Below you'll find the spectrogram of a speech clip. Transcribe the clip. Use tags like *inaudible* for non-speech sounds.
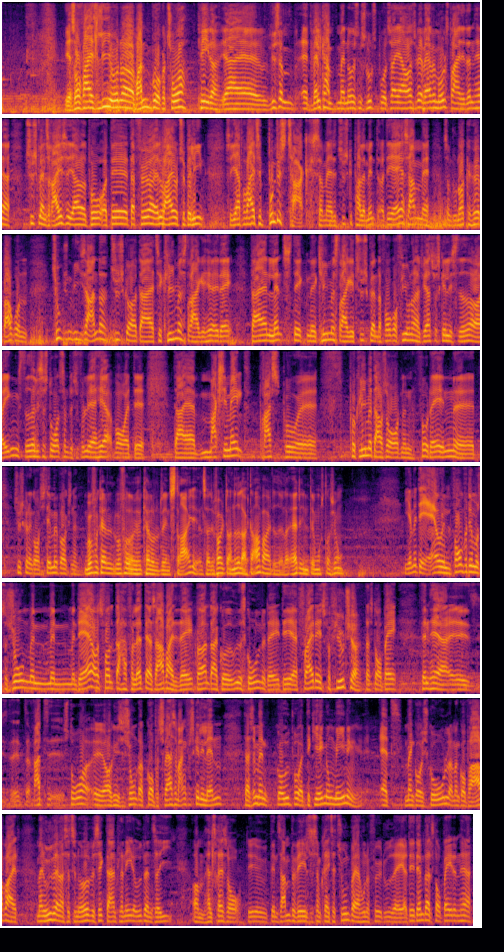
Jeg står faktisk lige under Brandenburg og Tor, Peter. Jeg er ligesom, at valgkampen er nået sin slutspurt, så er jeg også ved at være ved målstregen i den her Tysklands rejse, jeg har været på, og det, der fører alle veje jo til Berlin. Så jeg er på vej til Bundestag, som er det tyske parlament, og det er jeg sammen med, som du nok kan høre i baggrunden, tusindvis af andre tyskere, der er til klimastrække her i dag. Der er en landstækkende klimastrække i Tyskland, der foregår 470 forskellige steder, og ingen steder lige så stort, som det selvfølgelig er her, hvor at, øh, der er maksimalt pres på, øh, på klimadagsordenen få dage inden øh, at tyskerne går til stemmeboksene. Hvorfor, kald, hvorfor kalder du det en strække? Altså er det folk, der har nedlagt arbejdet, eller er det en demonstration? Jamen, det er jo en form for demonstration, men, men, men det er også folk, der har forladt deres arbejde i dag. Børn, der er gået ud af skolen i dag. Det er Fridays for Future, der står bag den her øh, ret store øh, organisation, der går på tværs af mange forskellige lande. Der simpelthen går ud på, at det giver ikke nogen mening, at man går i skole og man går på arbejde. Man uddanner sig til noget, hvis ikke der er en planet at uddanne sig i om 50 år. Det er jo den samme bevægelse, som Greta Thunberg hun er født ud af, og det er dem, der står bag den her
